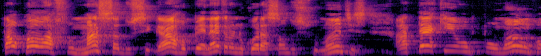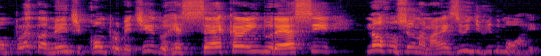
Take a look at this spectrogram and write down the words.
tal qual a fumaça do cigarro penetra no coração dos fumantes, até que o pulmão, completamente comprometido, resseca, endurece, não funciona mais e o indivíduo morre.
